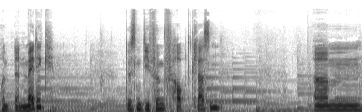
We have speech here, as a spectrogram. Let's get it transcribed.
und einen Medic. Das sind die fünf Hauptklassen. Ähm,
